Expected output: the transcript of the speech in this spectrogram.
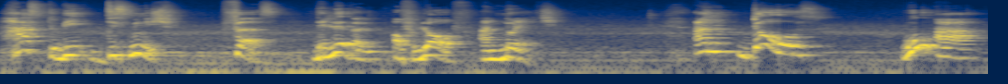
has to be diminished first, the level of love and knowledge. And those who are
